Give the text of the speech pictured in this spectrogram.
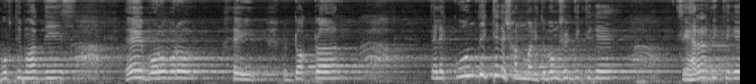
মুফতি, মহাদ্দিস এই বড় বড় এই ডক্টর, তাহলে কোন দিক থেকে সম্মানিত? বংশের দিক থেকে? চেহারার দিক থেকে?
